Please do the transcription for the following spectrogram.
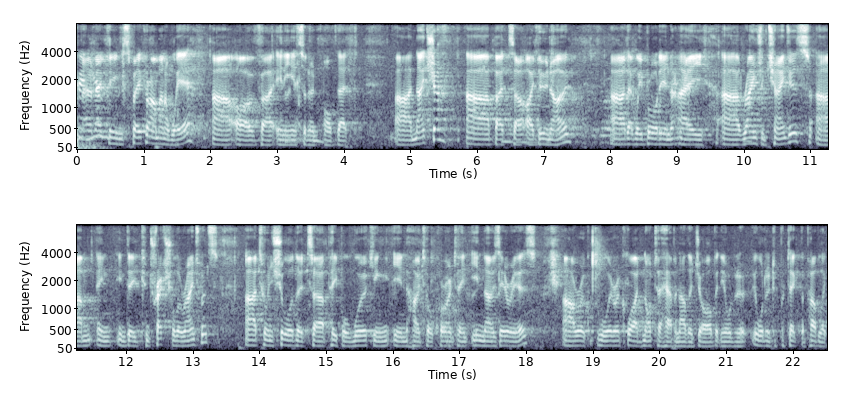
Madam Acting Speaker, I'm unaware uh, of uh, any incident of that uh, nature, uh, but uh, I do know uh, that we brought in a uh, range of changes, um, in, indeed contractual arrangements, uh, to ensure that uh, people working in hotel quarantine in those areas uh, re- were required not to have another job in order to, in order to protect the public.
